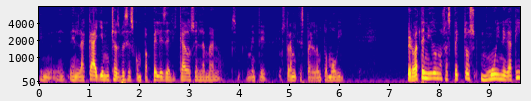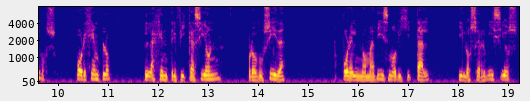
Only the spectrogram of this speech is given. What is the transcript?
en, en, la calle, muchas veces con papeles delicados en la mano, simplemente los trámites para el automóvil. Pero ha tenido unos aspectos muy negativos. Por ejemplo, la gentrificación producida por el nomadismo digital y los servicios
